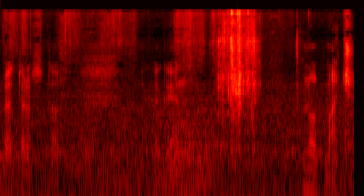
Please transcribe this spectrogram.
better stuff again not much.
